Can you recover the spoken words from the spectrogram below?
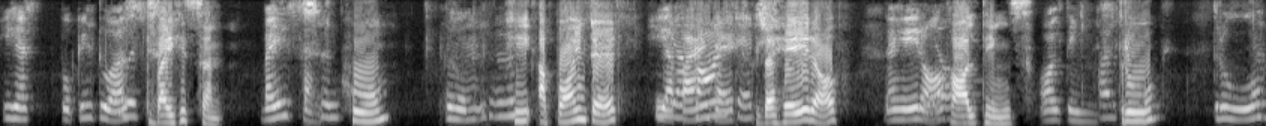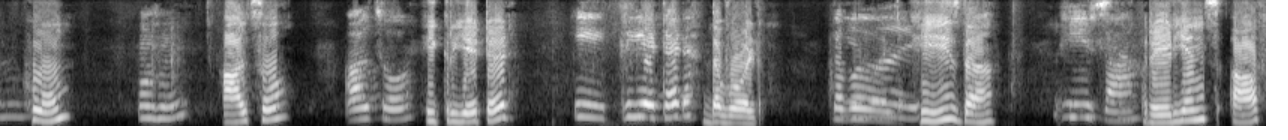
he has spoken to us by His Son, by his son. Whom? Whom? He appointed he appointed the heir of the heir of all things, all things. Through through whom? Whom also also He created he created the world. the world. He is the he is the radiance of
